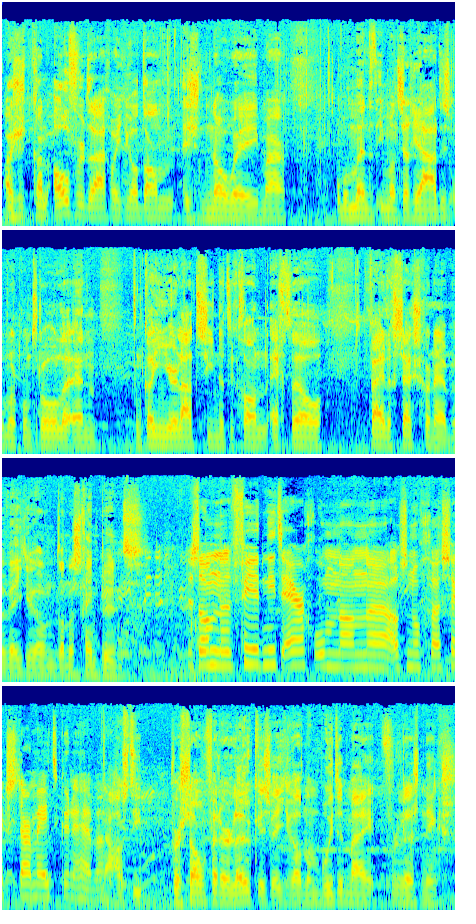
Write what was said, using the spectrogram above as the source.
als je het kan overdragen, weet je wel, dan is het no way. Maar op het moment dat iemand zegt, ja, het is onder controle... en dan kan je hier laten zien dat ik gewoon echt wel veilig seks kan hebben, weet je wel, dan is het geen punt. Dus dan eh, vind je het niet erg om dan eh, alsnog eh, seks daarmee te kunnen hebben? Nou, als die persoon verder leuk is, weet je wel, dan boeit het mij voor de rest niks.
